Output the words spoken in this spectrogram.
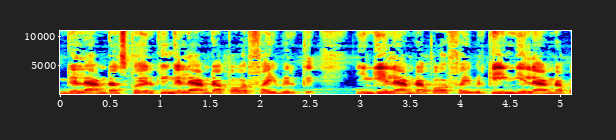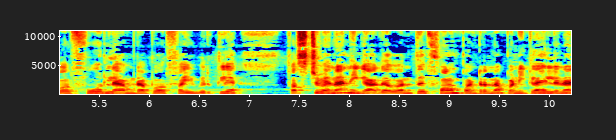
இங்கே லேம்டா ஸ்கொயருக்கு இங்கே லேம்டா பவர் ஃபைவ் இருக்குது இங்கேயும் லேம்டா பவர் ஃபைவ் இருக்குது இங்கேயும் lambda power four lambda power five இருக்கு இல்லையா? ஃபஸ்ட்டு வேணால் நீங்கள் அதை வந்து ஃபார்ம் பண்ணுறதுனா பண்ணிக்கலாம். இல்லைனா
